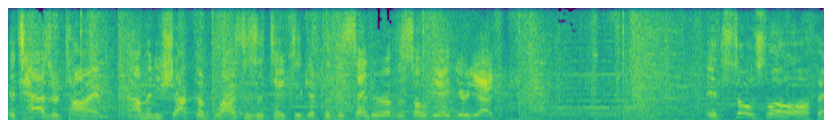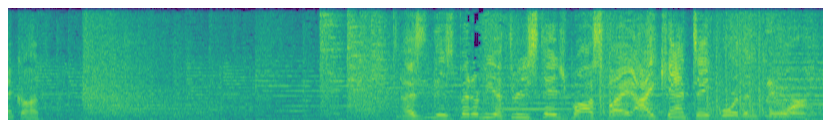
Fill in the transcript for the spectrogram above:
it's hazard time. How many shotgun blasts does it take to get to the center of the Soviet Union? It's so slow. Oh, thank God. As, this better be a three-stage boss fight. I can't take more than four.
